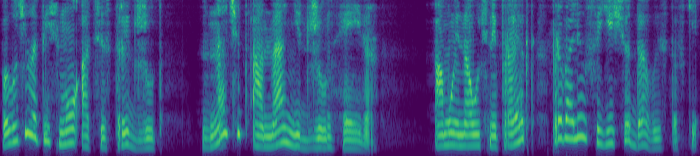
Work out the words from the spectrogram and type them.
Получила письмо от сестры Джуд. Значит, она не Джун Хейвер. А мой научный проект провалился еще до выставки.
